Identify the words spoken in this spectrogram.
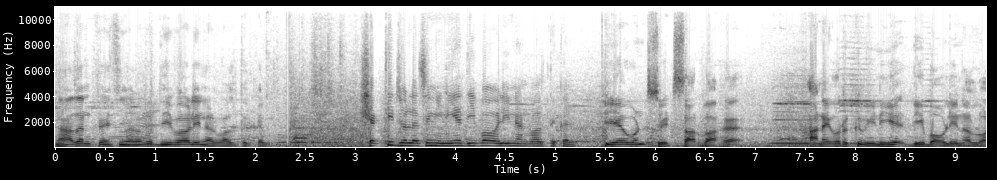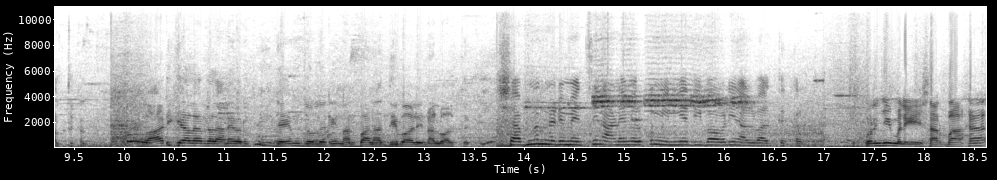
நாதன் பேசியவர்களுக்கு தீபாவளி நல்வாழ்த்துக்கள். சக்தி ஜுவல்லர்ஸின் இனிய தீபாவளி நல்வாழ்த்துக்கள். ஏ ஒன் ஸ்வீட் சார்பாக அனைவருக்கும் இனிய தீபாவளி நல்வாழ்த்துக்கள். வாடிக்கையாளர்கள் அனைவருக்கும் ஜெயம் ஜுவல்லரியின் அன்பான தீபாவளி நல்வாழ்த்துக்கள். ஷப்னம் ரெடிமேட்ஸின் அனைவருக்கும் இனிய தீபாவளி நல்வாழ்த்துக்கள். குறிஞ்சி மளிகை சார்பாக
